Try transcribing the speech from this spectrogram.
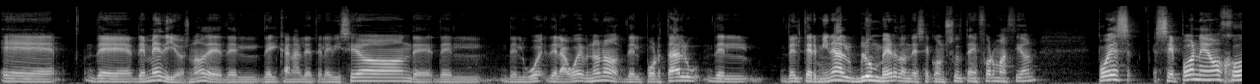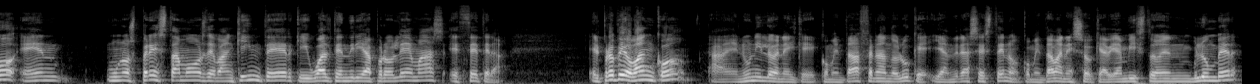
eh, de, de, medios, ¿no? De, del, canal de televisión, de, la web, no, no, del portal, del, del terminal Bloomberg, donde se consulta información, pues se pone ojo en unos préstamos de Bank Inter que igual tendría problemas, etcétera. El propio banco, en un hilo en el que comentaba Fernando Luque y Andreas Esteno comentaban eso que habían visto en Bloomberg,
